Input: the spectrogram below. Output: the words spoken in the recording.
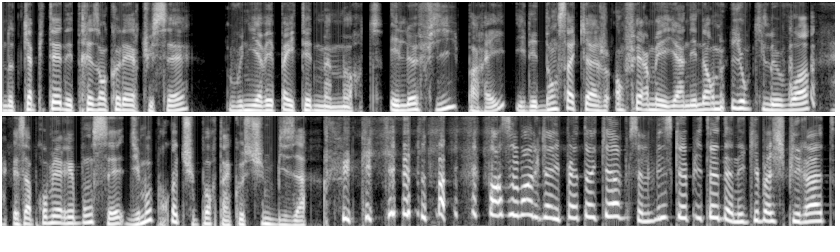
Notre capitaine est très en colère, tu sais. Vous n'y avez pas été de même morte. Et Luffy, pareil, il est dans sa cage, enfermé. Il y a un énorme lion qui le voit. et sa première réponse c'est Dis-moi pourquoi tu portes un costume bizarre. Forcément, le gars, il pète un câble. C'est le vice-capitaine d'un équipage pirate.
